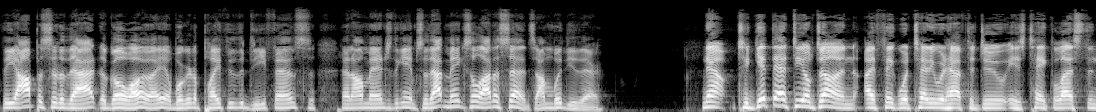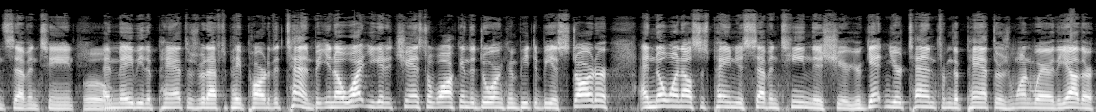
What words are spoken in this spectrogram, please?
the opposite of that. To go, oh, hey, we're going to play through the defense, and I'll manage the game. So that makes a lot of sense. I'm with you there. Now, to get that deal done, I think what Teddy would have to do is take less than 17, Ooh. and maybe the Panthers would have to pay part of the 10. But you know what? You get a chance to walk in the door and compete to be a starter, and no one else is paying you 17 this year. You're getting your 10 from the Panthers one way or the other.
